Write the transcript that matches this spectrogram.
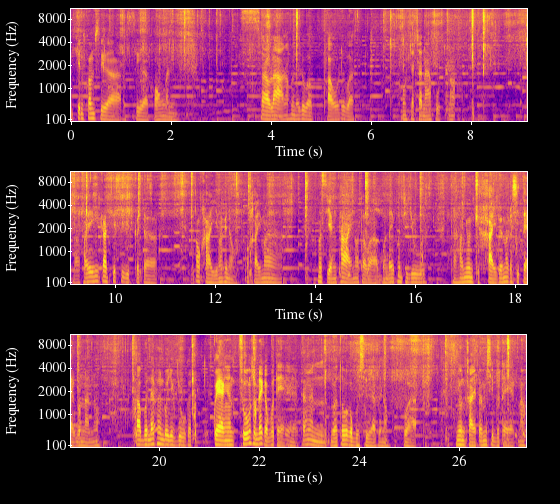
มันเป็นความเสือเสือของมันชาวลาวเนาะเพิ่นเรียกว่าเผาหรือว่าของศาสนาพุทธเนาะถ้าใครมีการเสียชีวิตก็จะเอาไข่มาพี่น้องเอาไข่มามาเสียงถ่ายเนาะแต่ว่าบนได้เพิ่นสิอยู่ถ้าเฮาโยนไข่ไปมันก็สิแตกบนนั้นเนาะถ้าบนได้เพิ่นบ่อยากอยู่ก็แกงอันสูงสำได้กับบ่แตกเนี่ยทั้งอันว่าโตกับบ่เสือพี่น้องว่าโยนไข่ไปมันสิบ่แตกเนาะ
